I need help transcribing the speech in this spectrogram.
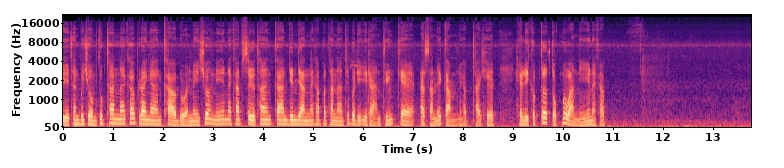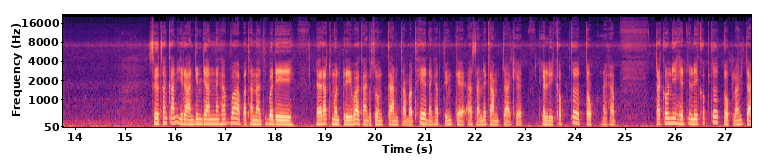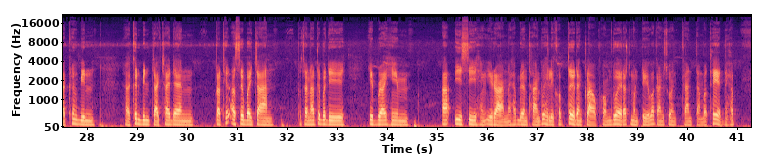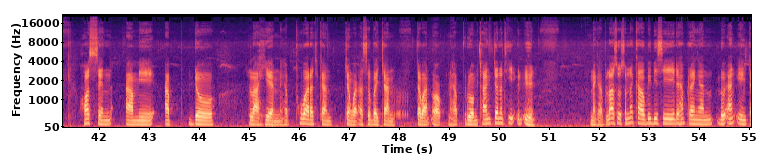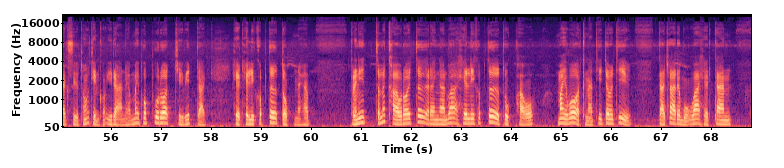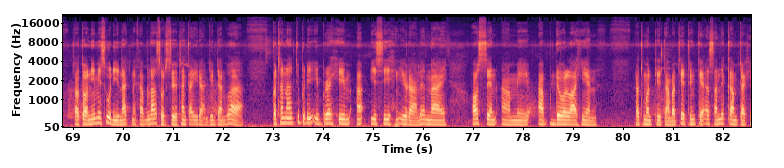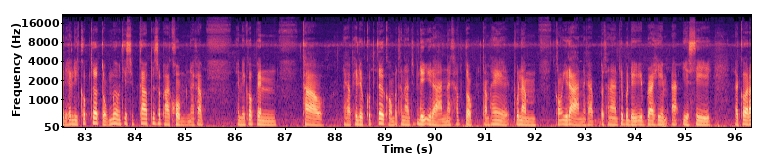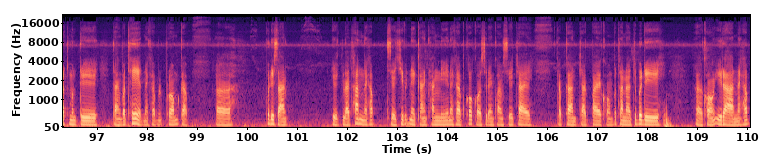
ดีท่านผู้ชมทุกท่านนะครับ รายงานข่าวด่วนในช่วงนี้นะครับ สื่อทางการยืนยันนะครับ ประธานาธิบดีอิหร่านถึงแก่อสัญญกรรมนะครับจากเหตุเฮลิคอปเตอร์ตกเมื่อวานนี้นะครับ สื่อทางการอิหร่านยืนยันนะครับ ว่าประธานาธิบดีและรัฐมนตรีว่าการกระทรวงการต่างประเทศนะครับ ถึงแก่อสัญญกรรมจากเหตุเฮลิคอปเตอร์ตกนะครับ จากกรณีเหตุเฮลิคอปเตอร์ตกหลังจากเครื่องบิน ขึ้นบินจากชายแดนประเทศอาเซอร์ไบจาน ประธานาธิบดีอิบราฮิมอาอีซีแห่งอิหร่านนะครับเดินทางด้วยเฮลิคอปเตอร์ดังกล่าวพร้อมด้วยรัฐมนตรีว่าการกระทรวงการต่างประเทศนะครับฮอสเซนอามีอับโดลาเฮียนนะครับผู้ว่าราชการจังหวัดอาเซอร์ไบจานตะวันออกนะครับรวมทั้งเจ้าหน้าที่อื่นๆนะครับล่าสุดสำนักข่าว BBC นะครับรายงานโดยอ้างอิงจากสื่อท้องถิ่นของอิหร่านนะครับไม่พบผู้รอดชีวิตจาก เหตุเฮลิคอปเตอร์ตกนะครับขณะนี้สำนักข่าวรอยเตอร์รายงานว่าเฮลิคอปเตอร์ถูกเผาไหม้วอดขณะที่เจ้าหน้าที่กาชาดระบุว่าเหตุการณ์ตอนนี้ไม่สู้ดีนักนะครับ ล่าสุดสื่อทางการอิหร่านยืนยันว่า ประธานาธิบดีอิบราฮิมอาอีซีแห่งอิหร่านและนายออสเซนอาเมอับโดลาเฮียนรัฐมนตรีต่างประเทศถึงแก่อสัญกรรมจากเหตุเฮลิคอปเตอร์ตกเมื่อวันที่ 19 พฤษภาคมนะครับ อันนี้ก็เป็นข่าว นะครับเฮลิคอปเตอร์ของประธานาธิบดีอิหร่านนะครับตกทำให้ผู้นำของอิหร่านนะครับประธานาธิบดีอิบราฮิมอาอีซี แล้วก็รัฐมนตรีต่างประเทศนะครับ พร้อมกับผู้โดยสารอีกหลายท่านนะครับ เสียชีวิตในการครั้งนี้นะครับ ก็ขอแสดงความเสียใจกับการจากไปของประธานาธิบดีของอิหร่านนะครับ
